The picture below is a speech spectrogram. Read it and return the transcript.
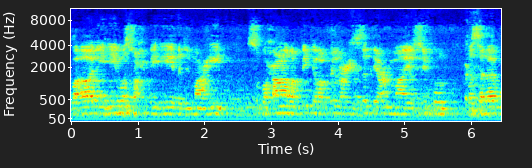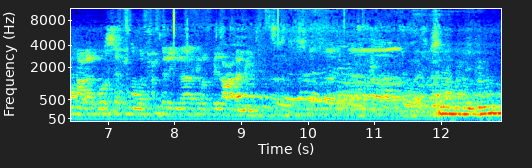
وآله وصحبه أجمعين. سبحان ربك رب العزة عما يصفون وسلام على المرسلين والحمد لله رب العالمين. السلام عليكم.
